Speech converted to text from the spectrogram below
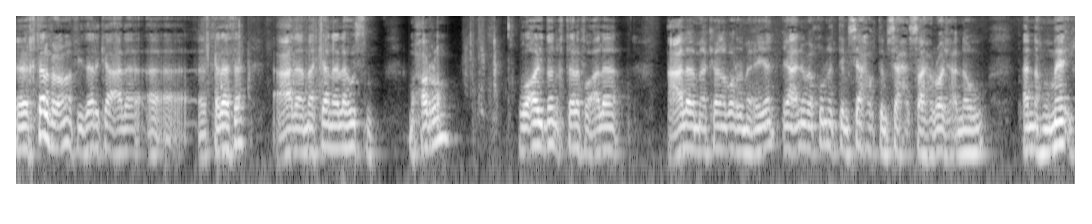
اختلف العلماء في ذلك على ثلاثة على ما كان له اسم محرم وأيضا اختلفوا على على ما كان بر مائيا. يعني يقولون التمساح والتمساح الصحيح الراجح أنه أنه مائي.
